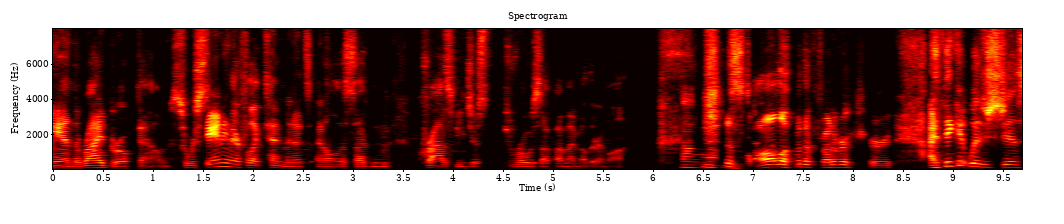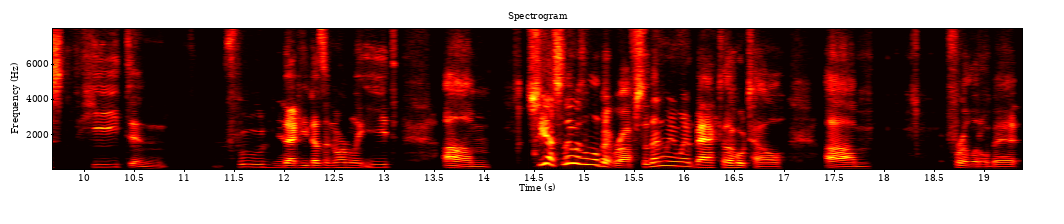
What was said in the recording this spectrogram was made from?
and the ride broke down. So we're standing there for like 10 minutes, and all of a sudden, Crosby just throws up on my mother in law. Oh. just all over the front of her shirt. I think it was just heat and food yeah. that he doesn't normally eat. Um, so, yeah, so that was a little bit rough. So then we went back to the hotel um, for a little bit,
